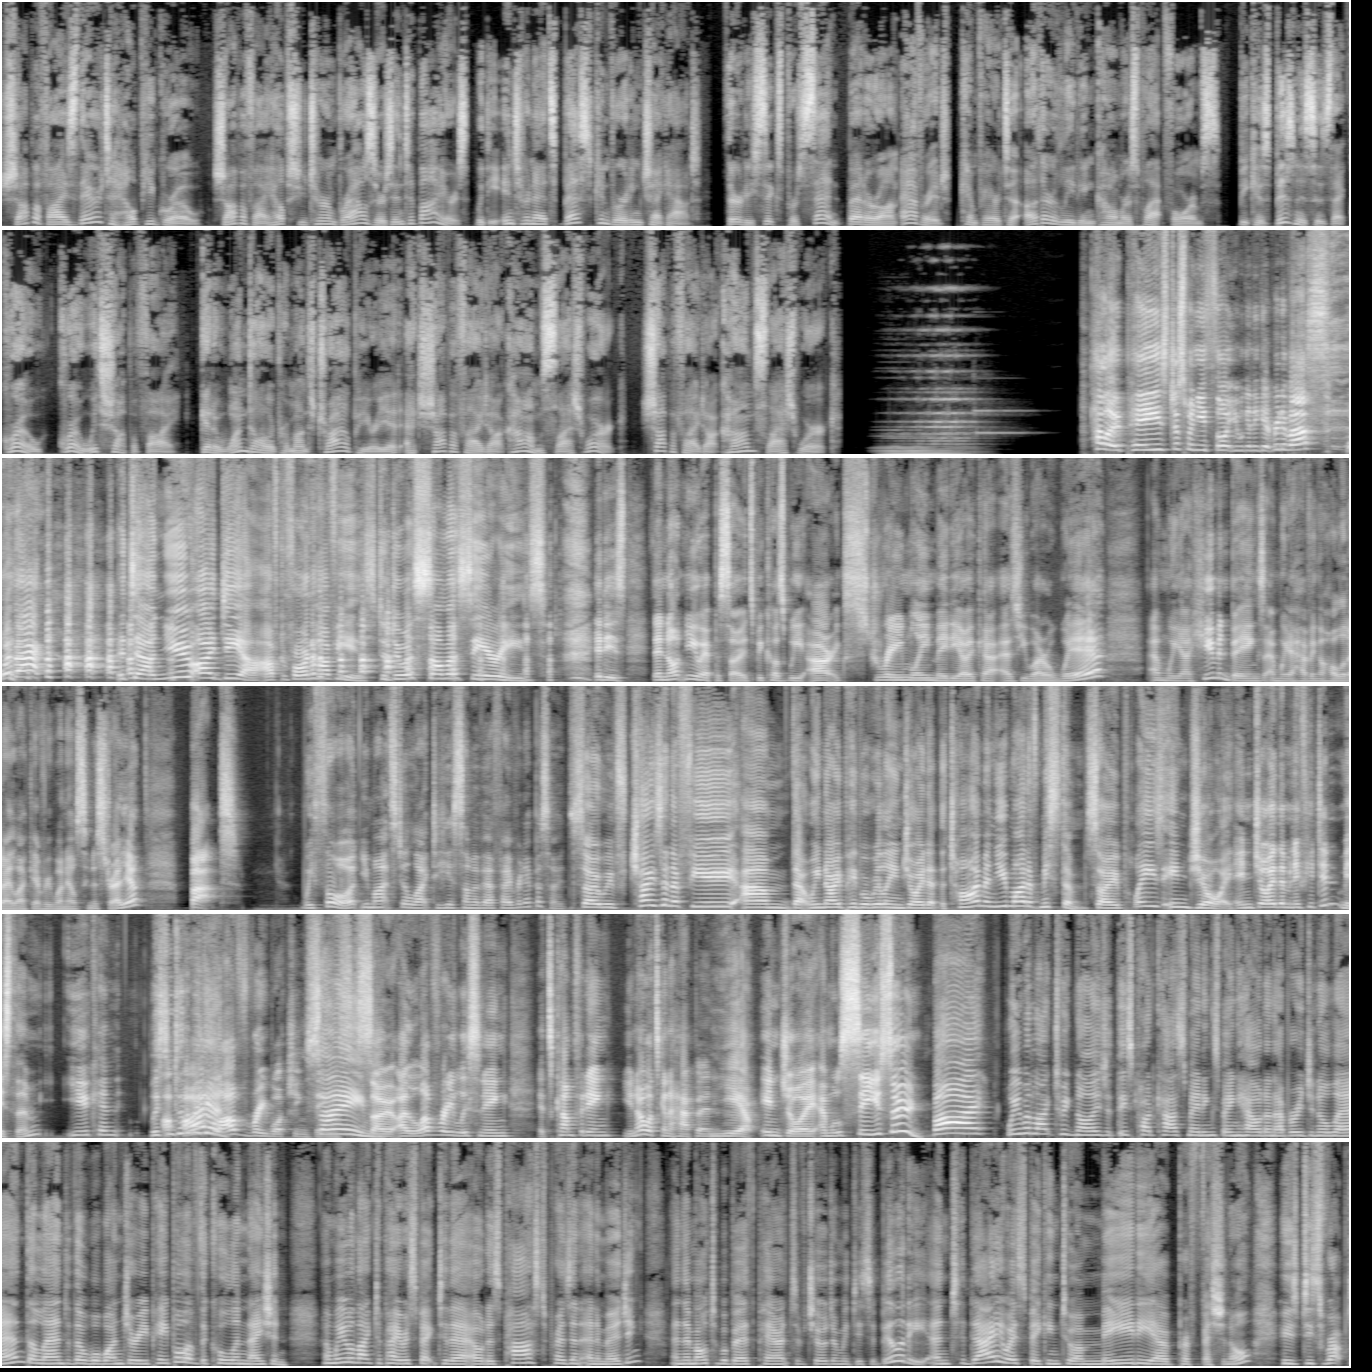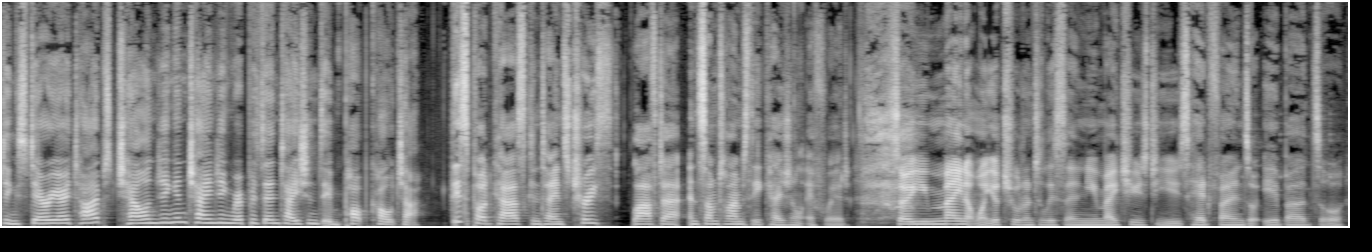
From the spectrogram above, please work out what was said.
Shopify is there to help you grow. Shopify helps you turn browsers into buyers with the internet's best converting checkout. 36% better on average compared to other leading commerce platforms because businesses that grow grow with Shopify. Get a $1 per month trial period at shopify.com/work. shopify.com/work. Hello, peas. Just when you thought you were going to get rid of us, We're back. it's our new idea after four and a half years to do a summer series. it is. They're not new episodes because we are extremely mediocre, as you are aware, and we are human beings and we are having a holiday like everyone else in Australia. But we thought you might still like to hear some of our favourite episodes. So we've chosen a few um, that we know people really enjoyed at the time, and you might have missed them. So please enjoy. Enjoy them, and if you didn't miss them, you can Listen to them I again. love rewatching things. Same. So I love re-listening. It's comforting. You know what's going to happen. Yeah. Enjoy, and we'll see you soon. Bye. We would like to acknowledge that this podcast meeting is being held on Aboriginal land, the land of the Wurundjeri people of the Kulin Nation, and we would like to pay respect to their elders past, present and emerging, and their multiple birth parents of children with disability. And today we're speaking to a media professional who's disrupting stereotypes, challenging and changing representations in pop culture. This podcast contains truth, laughter, and sometimes the occasional F word. So you may not want your children to listen. You may choose to use headphones or earbuds or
